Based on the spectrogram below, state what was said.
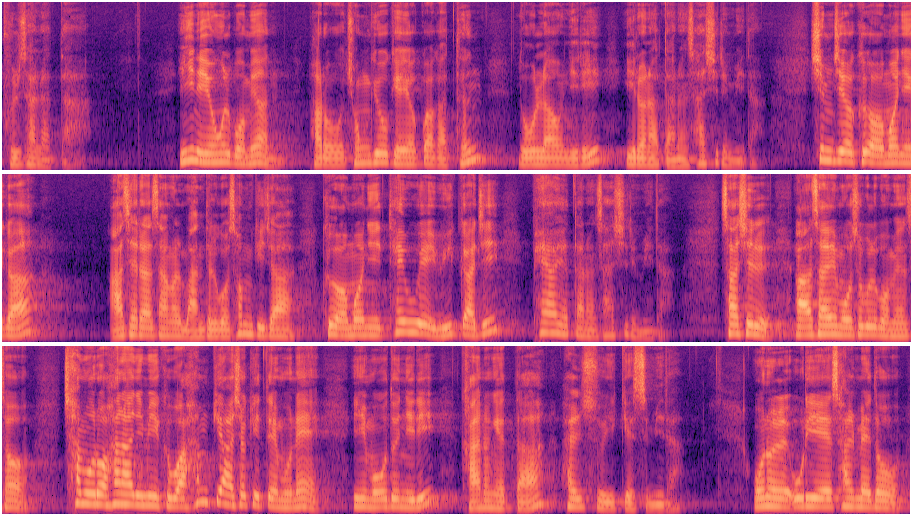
불살랐다. 이 내용을 보면 바로 종교 개혁과 같은 놀라운 일이 일어났다는 사실입니다. 심지어 그 어머니가 아세라상을 만들고 섬기자 그 어머니 태우의 위까지 폐하였다는 사실입니다. 사실 아사의 모습을 보면서 참으로 하나님이 그와 함께 하셨기 때문에 이 모든 일이 가능했다 할 수 있겠습니다. 오늘 우리의 삶에도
